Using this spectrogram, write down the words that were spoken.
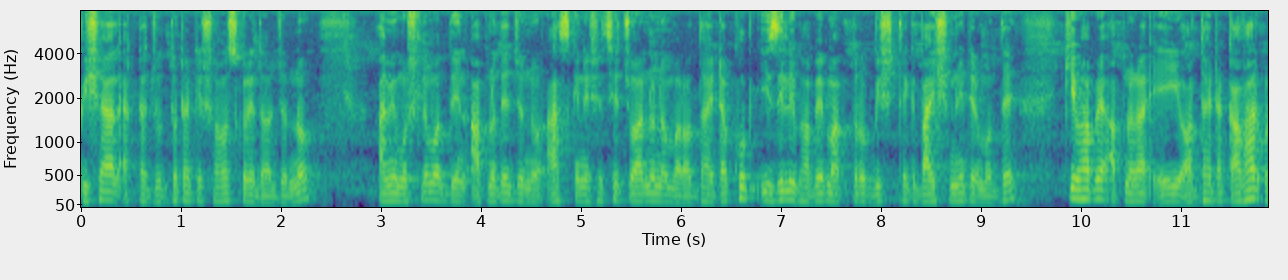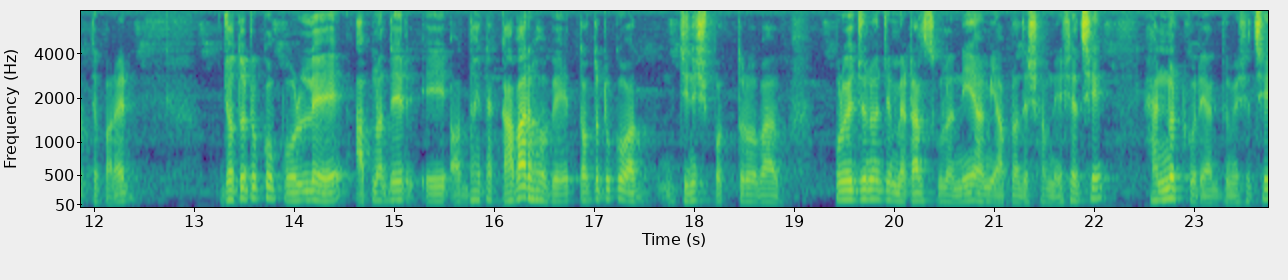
বিশাল একটা যুদ্ধটাকে সহজ করে দেওয়ার জন্য আমি মুসলিম উদ্দিন, আপনাদের জন্য আজকে এসেছি চুয়ান্ন নম্বর অধ্যায়টা খুব ইজিলিভাবে মাত্র বিশ থেকে বাইশ মিনিটের মধ্যে কীভাবে আপনারা এই অধ্যায়টা কাভার করতে পারেন। যতটুকু পড়লে আপনাদের এই অধ্যায়টা কাভার হবে, ততটুকু জিনিসপত্র বা প্রয়োজনীয় যে ম্যাটার্সগুলো নিয়ে আমি আপনাদের সামনে এসেছি হ্যান্ডনোট করে একদম এসেছি,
